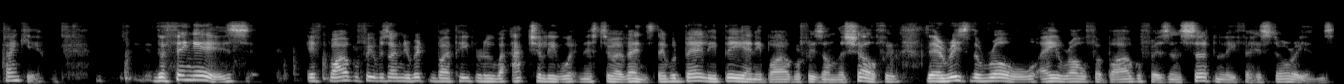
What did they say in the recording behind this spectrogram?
thank you. The thing is, if biography was only written by people who were actually witness to events, there would barely be any biographies on the shelf. There is the role, a role for biographers and certainly for historians,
